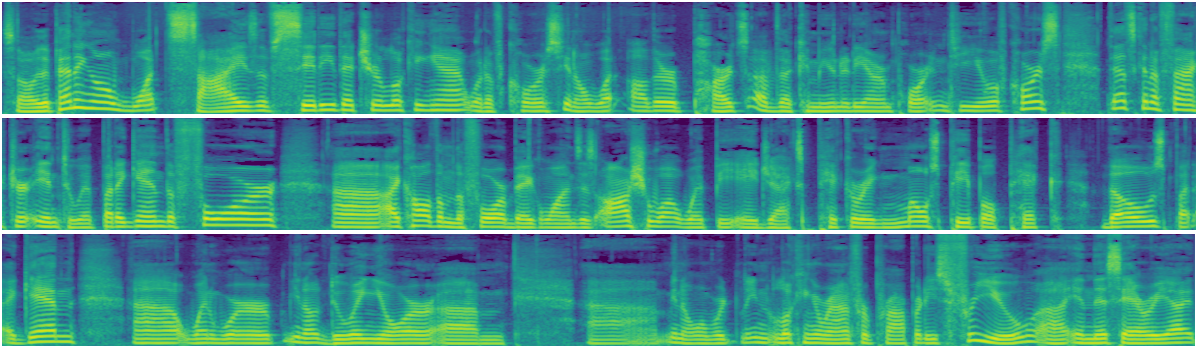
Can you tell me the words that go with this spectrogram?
So depending on what size of city that you're looking at, what of course, you know, what other parts of the community are important to you, of course, that's going to factor into it. But again, the four, uh, I call them the four big ones is Oshawa, Whitby, Ajax, Pickering. Most people pick those, but again, uh, when we're, you know, doing your, um, um, you know, when we're looking around for properties for you uh, in this area,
